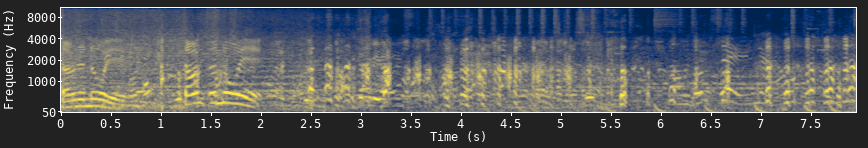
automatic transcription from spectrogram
Don't annoy it. Don't annoy it. I'm not saying now.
